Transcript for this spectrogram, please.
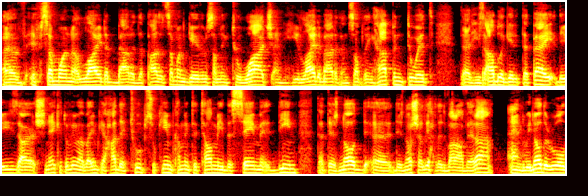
of if someone lied about a deposit, someone gave him something to watch and he lied about it and something happened to it that he's obligated to pay. These are shnei ketuvim habayim ke'ehad, two psukim coming to tell me the same din that there's no uh, there's no shalich ledvar avera. And we know the rule,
